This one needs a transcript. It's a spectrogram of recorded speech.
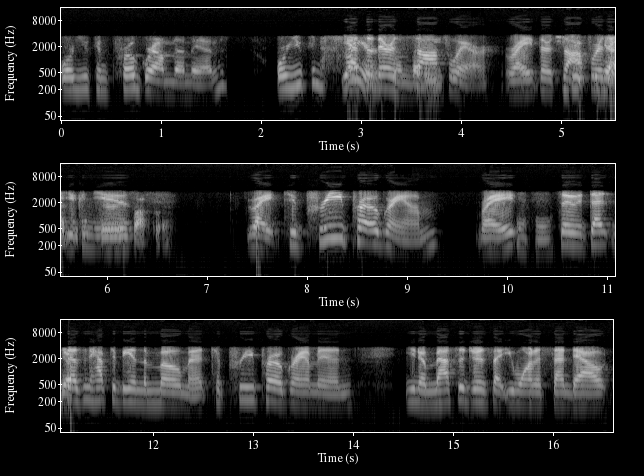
or you can program them in, or you can hire Yeah, so there's software, right? There's software do, that you can use. Software. Right, to pre-program, right? Mm-hmm. So it do- yep. doesn't have to be in the moment to pre-program in, you know, messages that you want to send out,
